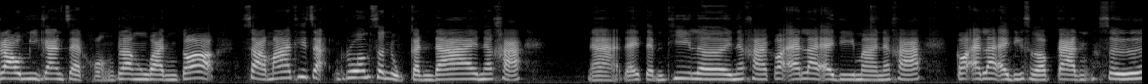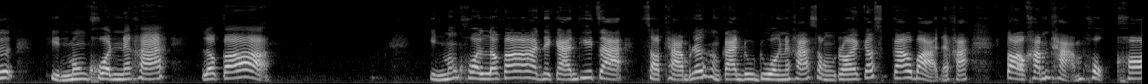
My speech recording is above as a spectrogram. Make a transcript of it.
เรามีการแจกของรางวัลก็สามารถที่จะร่วมสนุกกันได้นะคะนะได้เต็มที่เลยนะคะ ก็แอดไลน์ ID มานะคะ ก็แอดไลน์ ID สำหรับการซื้อหินมงคลนะคะ แล้วก็ หินมงคลแล้วก็ในการที่จะสอบถามเรื่องของการดูดวงนะคะ 299 บาทนะคะ ต่อคำถาม 6 ข้อ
